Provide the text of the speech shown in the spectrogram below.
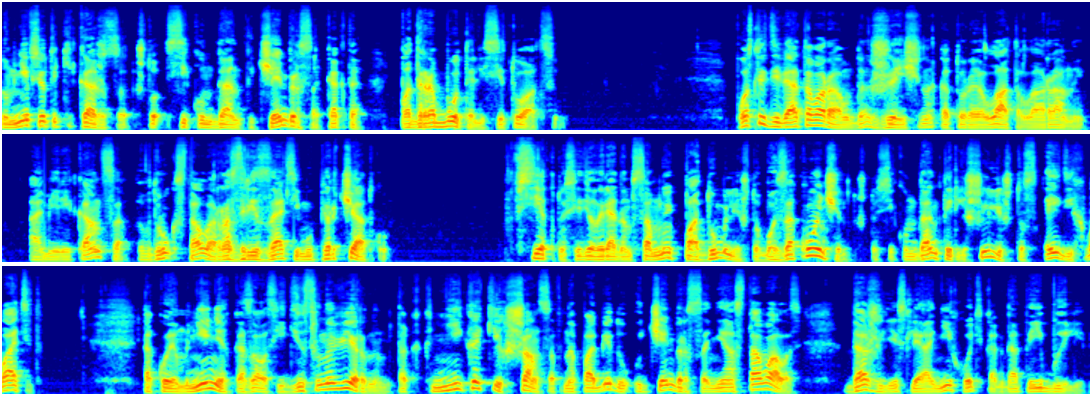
но мне все-таки кажется, что секунданты Чемберса как-то подработали ситуацию. После девятого раунда женщина, которая латала раны американца, вдруг стала разрезать ему перчатку. Все, кто сидел рядом со мной, подумали, что бой закончен, что секунданты решили, что с Эдди хватит. Такое мнение казалось единственно верным, так как никаких шансов на победу у Чемберса не оставалось, даже если они хоть когда-то и были.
